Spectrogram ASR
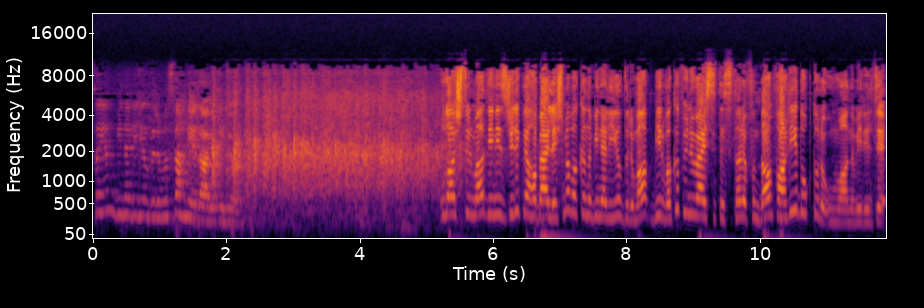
Sayın Binali Yıldırım'ı sahneye davet ediyorum. Ulaştırma, Denizcilik ve Haberleşme Bakanı Binali Yıldırım'a bir vakıf üniversitesi tarafından Fahri Doktora unvanı verildi.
